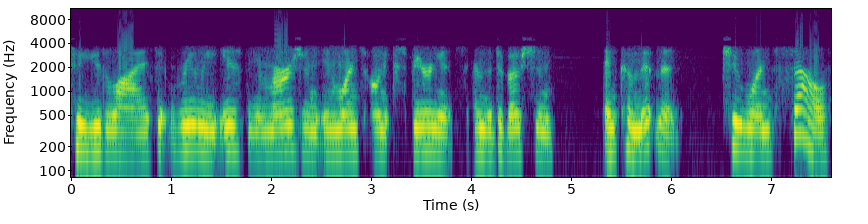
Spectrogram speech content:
to utilize. It really is the immersion in one's own experience and the devotion and commitment to oneself.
